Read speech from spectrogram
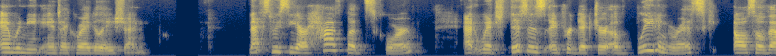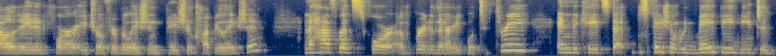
and would need anticoagulation. Next, we see our HAS-BLED score, at which this is a predictor of bleeding risk, also validated for our atrial fibrillation patient population. And a HAS-BLED score of greater than or equal to three indicates that this patient would maybe need to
